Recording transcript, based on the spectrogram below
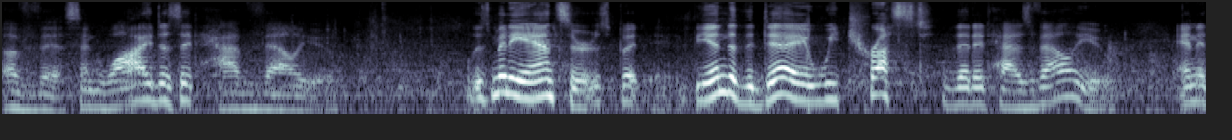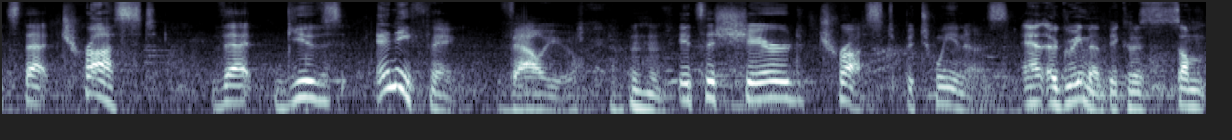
of this and why does it have value? Well, there's many answers, but at the end of the day, we trust that it has value. And it's that trust that gives anything value. Mm -hmm. It's a shared trust between us. And agreement because some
